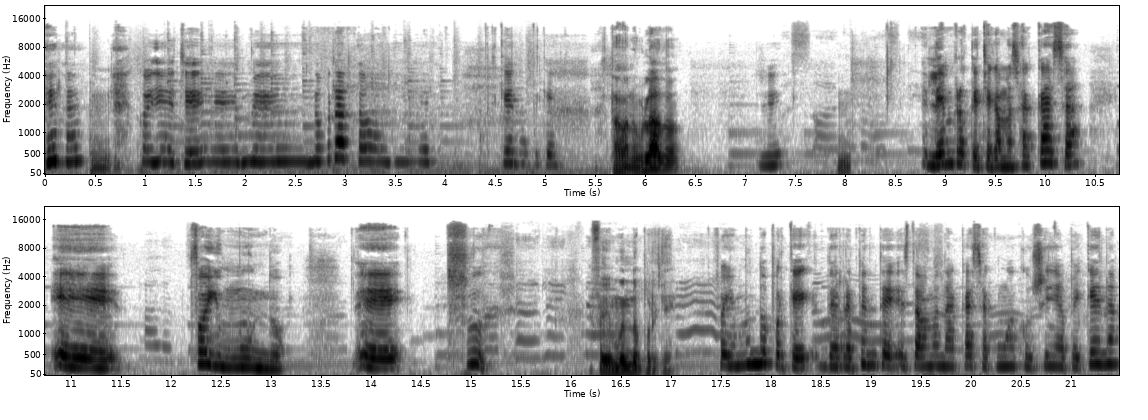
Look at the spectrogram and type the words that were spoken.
era mm. colleche eh, no brazo eh, era pequeno, pequeno estaba nublado. Sí. Mm. lembro que chegamos a casa e eh, Foi un mundo. Eh, uf. foi un mundo por qué? Foi un mundo porque de repente estábamos na casa cunha cousiña pequena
